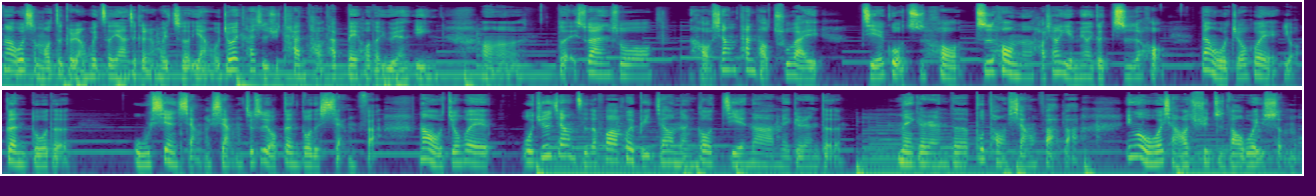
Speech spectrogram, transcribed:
那为什么这个人会这样，这个人会这样？我就会开始去探讨他背后的原因，嗯。对，虽然说好像探讨出来结果之后，之后呢，好像也没有一个之后，但我就会有更多的无限想象，就是有更多的想法。那我就会，我觉得这样子的话，会比较能够接纳每个人的每个人的不同想法吧。因为我会想要去知道为什么，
